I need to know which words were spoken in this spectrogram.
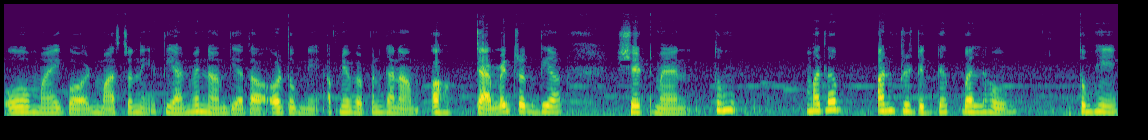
ओ माय गॉड मास्टर ने तियानवे नाम दिया था और तुमने अपने वेपन का नाम अह टैमेट रख दिया। शिट मैन तुम मतलब अनप्रिडिक्टेबल हो। तुम्हें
